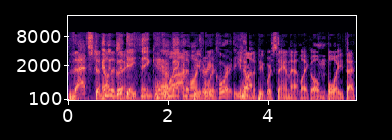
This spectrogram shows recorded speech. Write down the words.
That's another and the good thing. day thing can A come back and haunt her in court. You know? a lot of people are saying that, like, "Oh boy, that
